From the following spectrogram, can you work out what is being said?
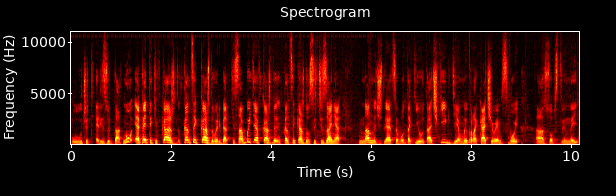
улучшить результат. Ну, и опять-таки, в, кажд... в конце каждого, ребятки, события, в, кажд... в конце каждого состязания нам начисляются вот такие вот очки, где мы прокачиваем свой а, собственный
